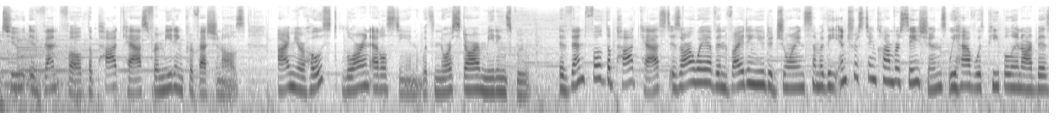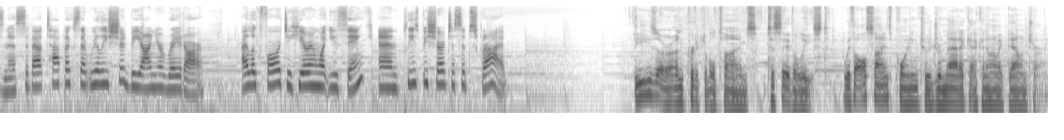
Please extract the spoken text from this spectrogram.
to Eventful, the podcast for meeting professionals. I'm your host, Lauren Edelstein with Northstar Meetings Group. Eventful, the podcast, is our way of inviting you to join some of the interesting conversations we have with people in our business about topics that really should be on your radar. I look forward to hearing what you think, and please be sure to subscribe. These are unpredictable times, to say the least, with all signs pointing to a dramatic economic downturn.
